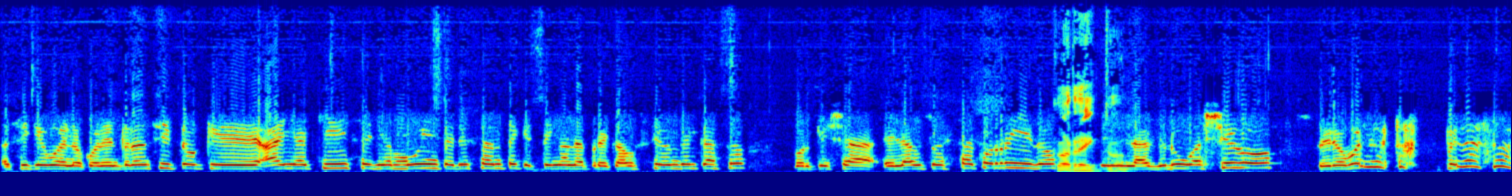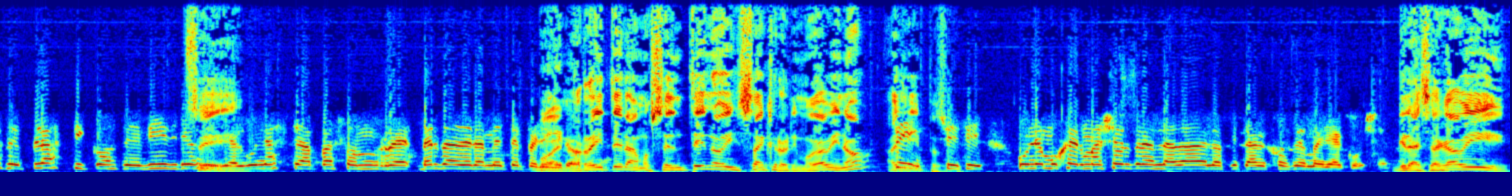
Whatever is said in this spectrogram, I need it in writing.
Así que bueno, con el tránsito que hay aquí sería muy interesante que tengan la precaución del caso porque ya el auto está corrido, Correcto. la grúa llegó, pero bueno, estos pedazos de plásticos, de vidrios Sí. y de algunas chapas son re- verdaderamente Bueno, peligrosos. reiteramos, Centeno y San Jerónimo. Gaby, ¿no? Sí, sí, sí. Una mujer mayor trasladada al hospital José María Cuya. Gracias, Gaby.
